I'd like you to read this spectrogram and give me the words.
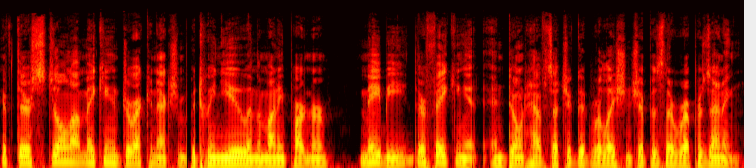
If they're still not making a direct connection between you and the money partner, maybe they're faking it and don't have such a good relationship as they're representing.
